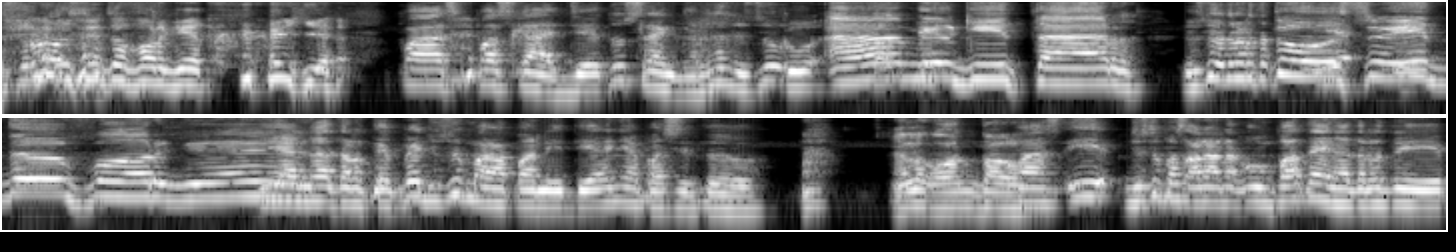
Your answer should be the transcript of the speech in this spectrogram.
Terus itu forget Iya. Pas pas KJ tuh Slankersnya justru Ku ambil gitar justru ter Too iya, sweet to forget iya nggak tertibnya justru malah panitianya pas itu. Halo kontol Pas iya justru pas anak-anak umpatnya yang nggak tertib.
